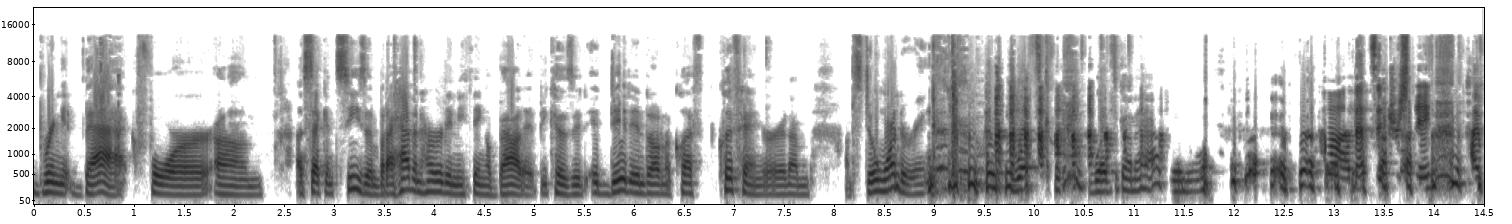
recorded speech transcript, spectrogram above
bring it back for um, a second season but i haven't heard anything about it because it, it did end on a cliff, cliffhanger and i'm I'm still wondering what's what's going to happen. uh, that's interesting. I,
